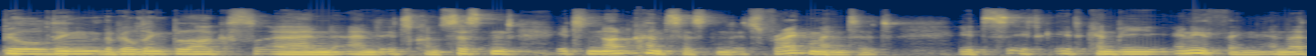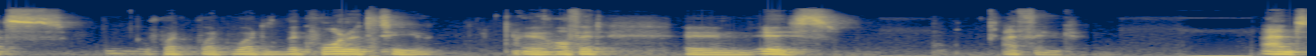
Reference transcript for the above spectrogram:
building the building blocks and and it's consistent. It's not consistent. It's fragmented. It's it, it can be anything and that's what what what the quality uh, of it um, is i think. And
